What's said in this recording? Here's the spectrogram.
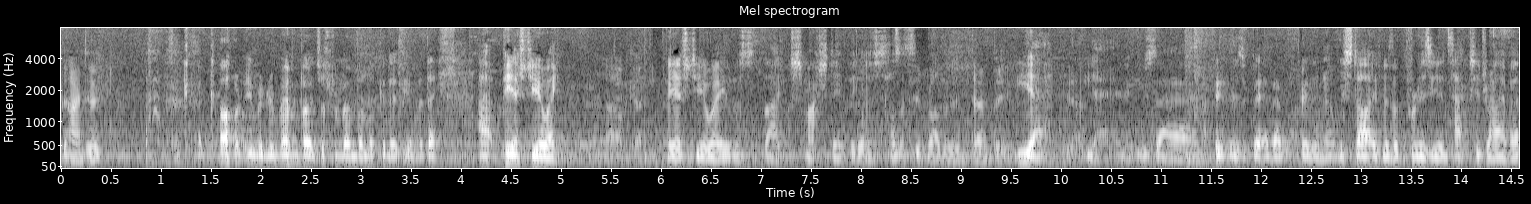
Behind who? I can't even remember. I just remember looking at it the other day. Uh, PSG away. Oh, okay. PSG away was like smashed it Well, because positive rather than downbeat. yeah, Yeah. yeah. and It was. Uh, I think there was a bit of everything in that. We started with a Parisian taxi driver,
